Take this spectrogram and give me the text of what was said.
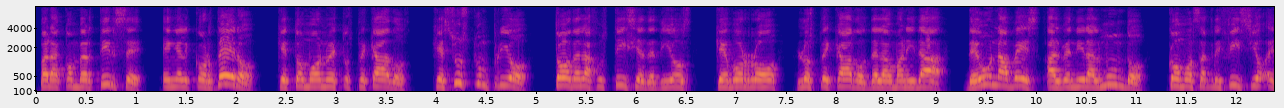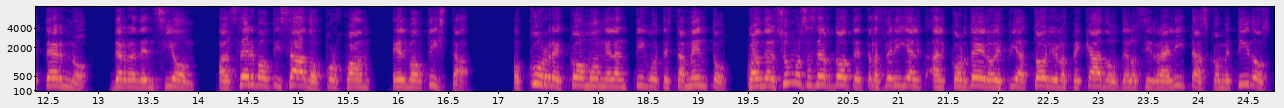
para convertirse en el Cordero que tomó nuestros pecados. Jesús cumplió toda la justicia de Dios que borró los pecados de la humanidad de una vez al venir al mundo como sacrificio eterno de redención al ser bautizado por Juan el Bautista. Ocurre como en el Antiguo Testamento, cuando el sumo sacerdote transfería al cordero expiatorio los pecados de los israelitas cometidos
